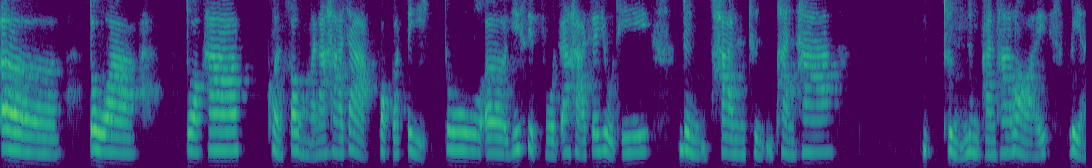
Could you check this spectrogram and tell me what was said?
เอ่อตัวตัวค่าขนส่งอะนะคะจากปกติตู้เอ่อ20ฟุตนะคะจะอยู่ที่1,000ถึง1,500ถึง1,500เหรียญ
